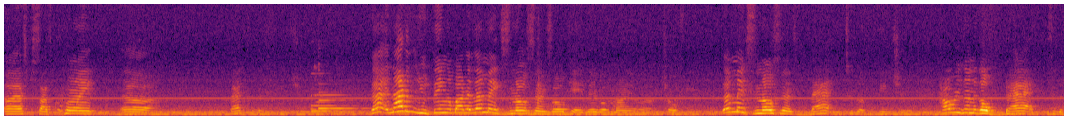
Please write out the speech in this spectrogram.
Uh, that's besides the point. Uh, back to the future. That now that you think about it, that makes no sense. Okay, there goes my uh, trophy. That makes no sense. Back to the future. How are we gonna go back to the?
